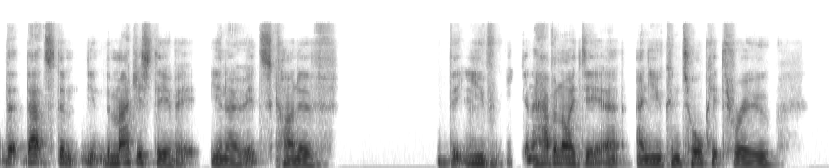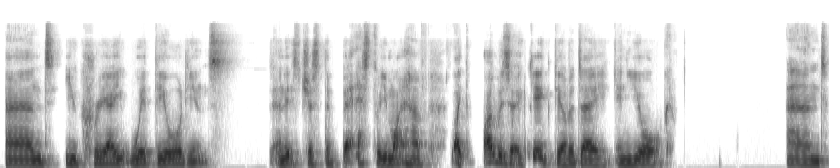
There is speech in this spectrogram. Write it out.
that that's the the majesty of it. You know, it's kind of that you've you can have an idea and you can talk it through and you create with the audience and it's just the best or you might have like i was at a gig the other day in york and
